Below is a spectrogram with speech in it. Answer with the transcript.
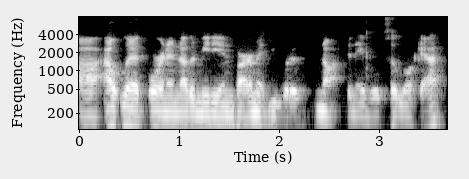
uh, outlet or in another media environment you would have not been able to look at?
